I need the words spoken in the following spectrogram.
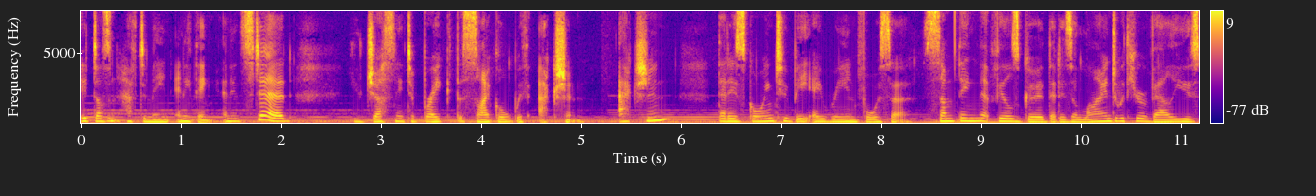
it doesn't have to mean anything. And instead, you just need to break the cycle with action action that is going to be a reinforcer, something that feels good, that is aligned with your values,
